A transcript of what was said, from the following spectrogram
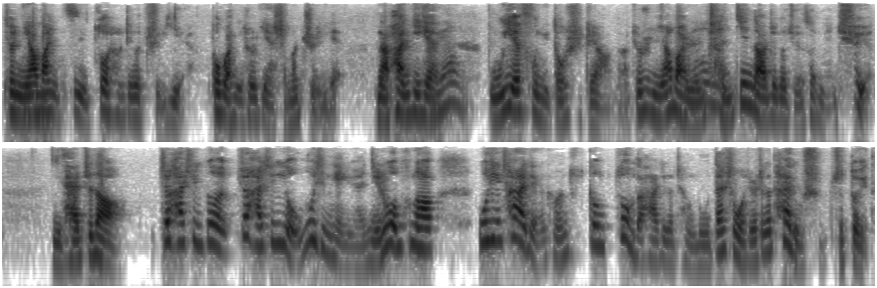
就你要把你自己做成这个职业，不管你是演什么职业，哪怕你演无业妇女都是这样的，就是你要把人沉浸到这个角色里面去，你才知道。这还是一个，这还是一个有悟性的演员。你如果碰到悟性差一点的，可能更做不到他这个程度。但是我觉得这个态度是是对的，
